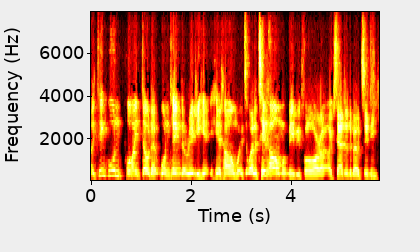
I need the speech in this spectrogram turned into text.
I think one point though that one thing that really hit, hit home it's well it's hit home with me before. I've said it about City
